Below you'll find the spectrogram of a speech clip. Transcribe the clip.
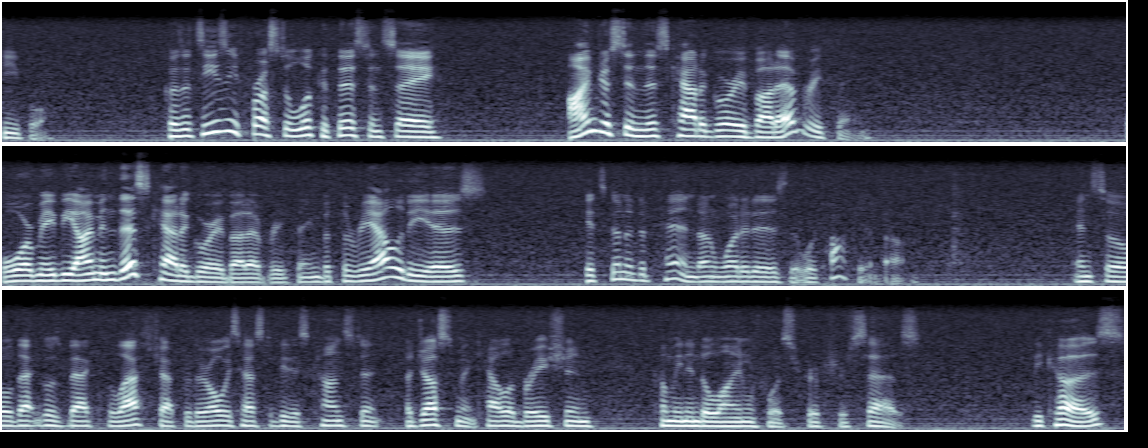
people. Because it's easy for us to look at this and say, I'm just in this category about everything. Or maybe I'm in this category about everything. But the reality is, it's going to depend on what it is that we're talking about. And so that goes back to the last chapter. There always has to be this constant adjustment, calibration, coming into line with what Scripture says. Because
